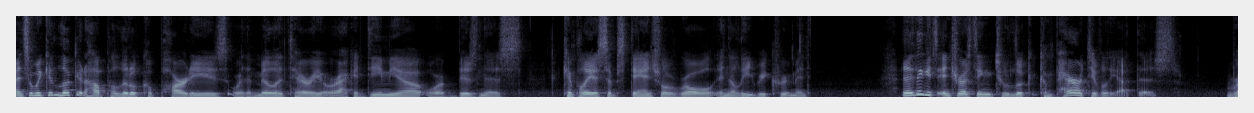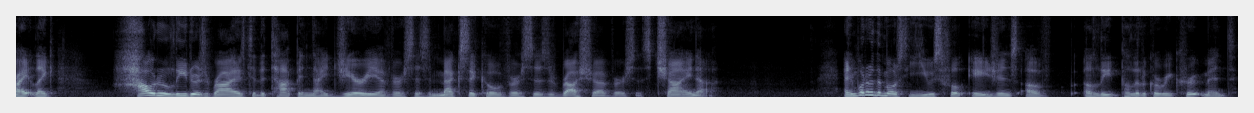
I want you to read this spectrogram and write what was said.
And so we could look at how political parties or the military or academia or business can play a substantial role in elite recruitment. And I think it's interesting to look comparatively at this, right? Like, how do leaders rise to the top in Nigeria versus Mexico versus Russia versus China? And what are the most useful agents of elite political recruitment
